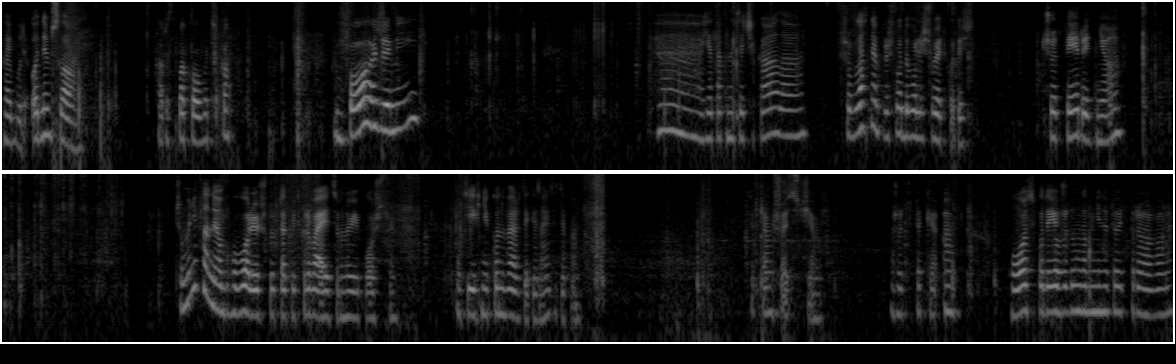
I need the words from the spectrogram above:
Хай буде. Одним словом. Розпаковочка. Боже мій. Я так на це чекала. Що, власне, прийшло доволі швидко, десь 4 дня. Чому ніхто не обговорює, що тут так відкривається в новій пошті? Оці їхні конвертики, знаєте, типу. Це прям щось з чимось. Що це таке? А, господи, я вже думала, мені не то відправили.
